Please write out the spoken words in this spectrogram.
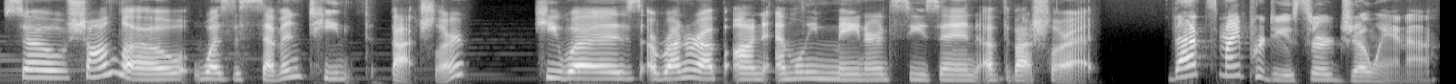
So, Sean Lowe was the 17th Bachelor. He was a runner up on Emily Maynard's season of The Bachelorette. That's my producer, Joanna.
